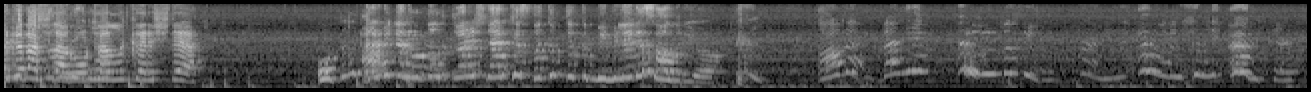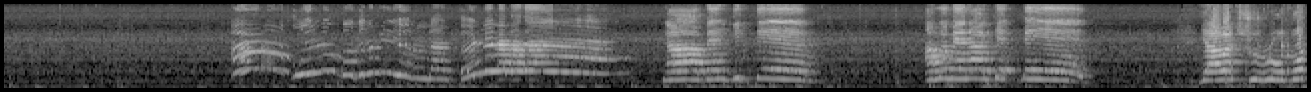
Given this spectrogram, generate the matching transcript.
arkadaşlar. Ortalık karıştı. Ortalık Harbiden ortalık karıştı herkes takım takım birbirlerine saldırıyor. Abi ben direkt öyle basıyorum. Her yere öyle şimdi ölsen. Aa oyunun bug'ını biliyorum ben. Ölmeme bana. Ya ben gittim. Ama merak etmeyin. Ya bak şu robot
